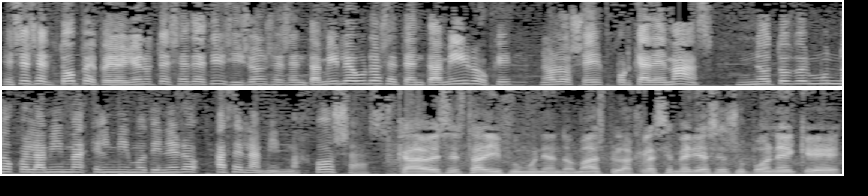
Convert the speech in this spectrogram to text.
ese es el tope, pero yo no te sé decir si son 60.000 euros, 70.000 o qué, no lo sé, porque además no todo el mundo con la misma, el mismo dinero hace las mismas cosas. Cada vez se está difuminando más, pero la clase media se supone que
